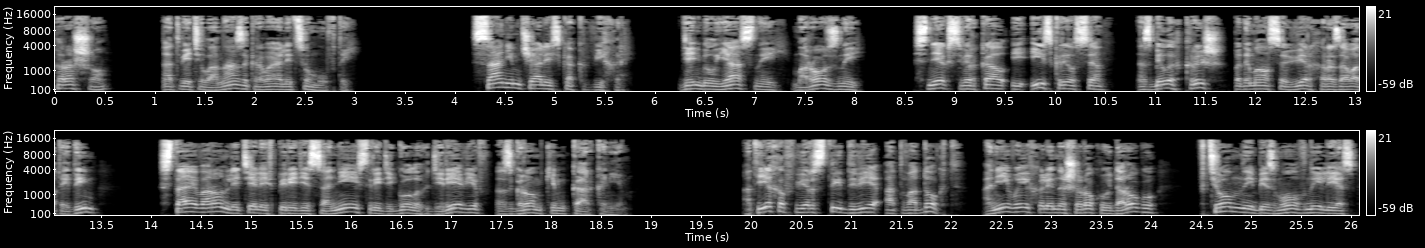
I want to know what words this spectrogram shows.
«Хорошо», — ответила она, закрывая лицо муфтой. Сани мчались, как вихрь. День был ясный, морозный, снег сверкал и искрился, с белых крыш подымался вверх розоватый дым, стаи ворон летели впереди саней среди голых деревьев с громким карканьем. Отъехав версты две от Вадокт, они выехали на широкую дорогу в темный безмолвный лес,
